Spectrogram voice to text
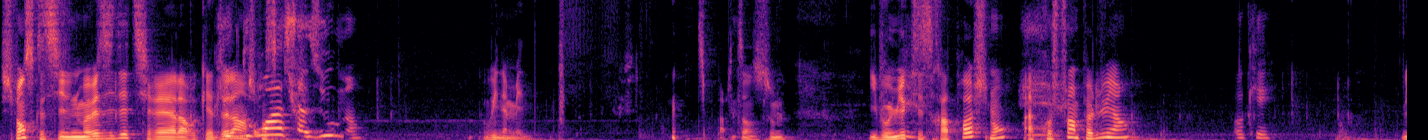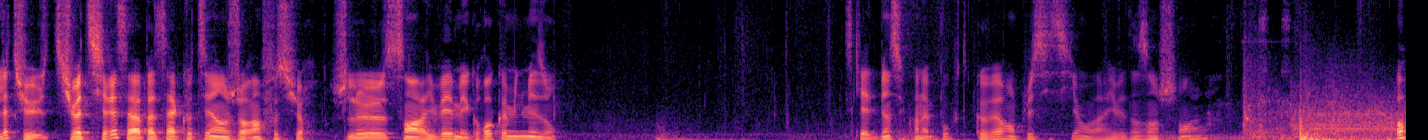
je pense que c'est une mauvaise idée de tirer à la roquette de là. hein, je droit, pense que- ça zoom. Oui, non mais... tu parles d'un zoom. Il vaut mieux qu'il se rapproche, non? Approche-toi un peu de lui, hein. Ok. Là, tu, tu vas tirer, ça va passer à côté, hein, genre info sûr. Je le sens arriver, mais gros comme une maison. Ce qui est bien, c'est qu'on a beaucoup de cover en plus ici. On va arriver dans un champ, là. Oh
